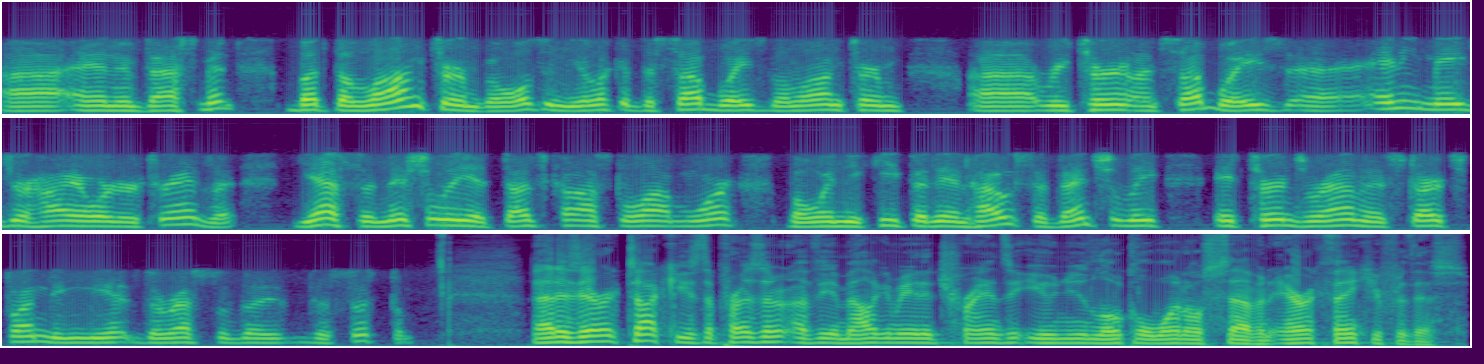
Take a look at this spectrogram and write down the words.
uh, and investment, but the long-term goals, and you look at the subways, the long-term uh, return on subways, uh, any major high-order transit, yes, initially it does cost a lot more, but when you keep it in-house, eventually it turns around and it starts funding the, the rest of the, the system. That is Eric Tuck. He's the president of the Amalgamated Transit Union Local 107. Eric, thank you for this.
